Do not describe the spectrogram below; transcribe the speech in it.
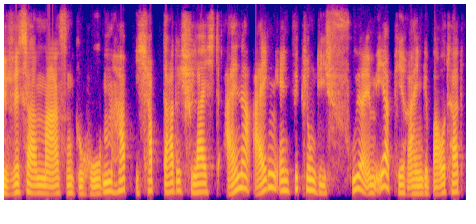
gewissermaßen gehoben habe. Ich habe dadurch vielleicht eine Eigenentwicklung, die ich früher im ERP reingebaut hat,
